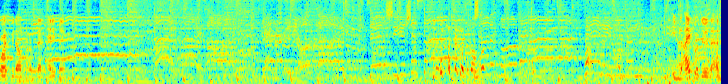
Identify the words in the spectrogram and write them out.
course, we don't understand anything. Even I could do that.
